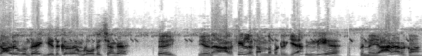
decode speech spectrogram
யாரு இவங்க? எதுக்காக நம்மள உதைச்சாங்க? ஏய் நீ என்ன அரசியல்ல சம்மந்தப்பட்டிருக்கியா? இல்லையே. பின்ன யாரா இருக்கான்?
